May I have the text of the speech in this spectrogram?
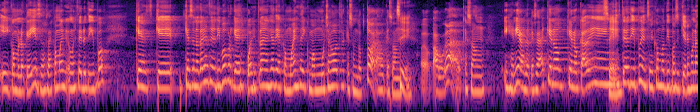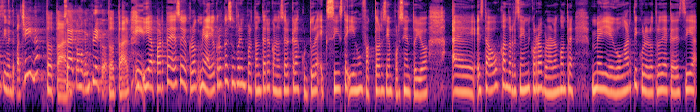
y como lo que dices, o sea, es como un estereotipo que, que, que se nota el estereotipo porque después están asiáticas como esta y como muchas otras que son doctoras o que son Sí. eh, abogadas o que son ingenieras, lo que sea, que no, que no caben en Sí. ese estereotipo y entonces como tipo, si quieres una así, vente para China. Total. O sea, como que me explico. Total. Y- Y, aparte de eso, yo creo, que- mira, yo creo que es súper importante reconocer que la cultura existe y es un factor 100%. Yo eh, estaba buscando recién en mi correo, pero no lo encontré. Me llegó un artículo el otro día que decía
